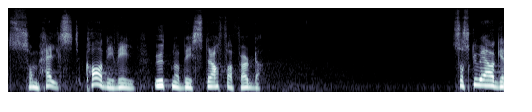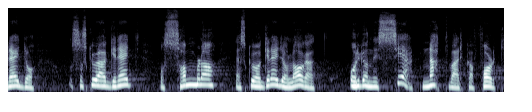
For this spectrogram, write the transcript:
som helst, hva de vil, uten å bli straffa for det. Så skulle jeg ha greid å så skulle jeg ha greid å samle Jeg skulle ha greid å lage et organisert nettverk av folk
